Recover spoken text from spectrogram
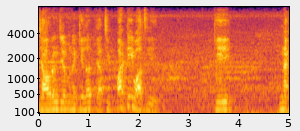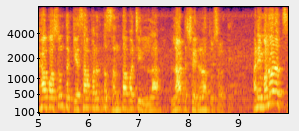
ज्या औरंगजेबनं केलं त्याची पाठी वाचली की नखापासून तर केसापर्यंत संतापाची ला लाट शरीरात उसळते. आणि म्हणूनच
